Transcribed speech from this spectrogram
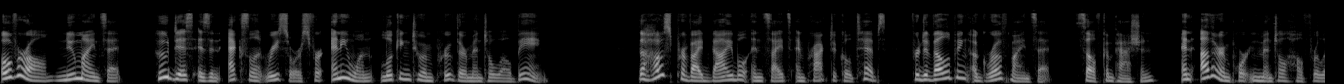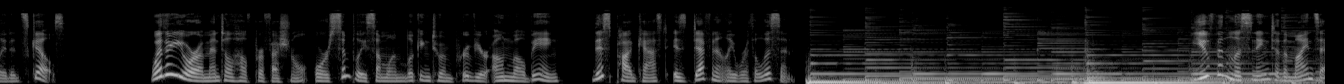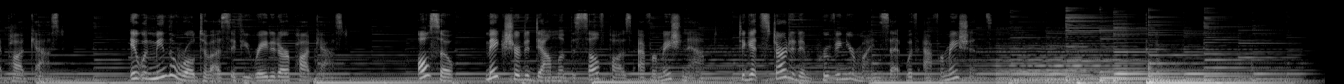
Overall, New Mindset Who Dis is an excellent resource for anyone looking to improve their mental well being. The hosts provide valuable insights and practical tips for developing a growth mindset, self compassion, and other important mental health related skills. Whether you are a mental health professional or simply someone looking to improve your own well being, this podcast is definitely worth a listen. You've been listening to the Mindset Podcast. It would mean the world to us if you rated our podcast. Also, make sure to download the Self Pause Affirmation app to get started improving your mindset with affirmations.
